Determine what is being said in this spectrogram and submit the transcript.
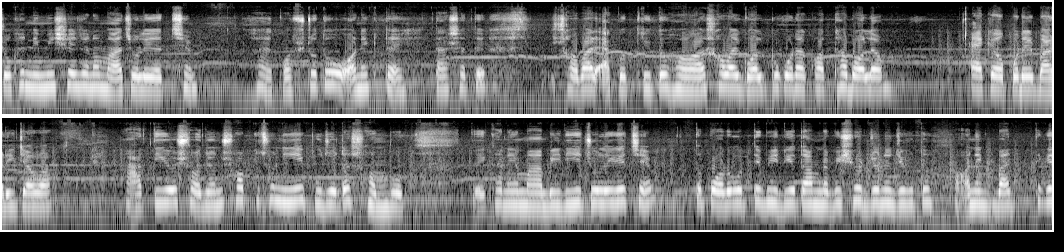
চোখের নিমিষে যেন মা চলে যাচ্ছে। হ্যাঁ কষ্ট তো অনেকটাই। তার সাথে সবার একত্রিত হওয়া, সবাই গল্প করা, কথা বলা, একে অপরের বাড়ি যাওয়া, আত্মীয় স্বজন সব কিছু নিয়েই পুজোটা সম্ভব। তো এখানে মা বেরিয়ে চলে গেছে। তো পরবর্তী ভিডিওতে আমরা বিসর্জনে যেহেতু অনেক বার থেকে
